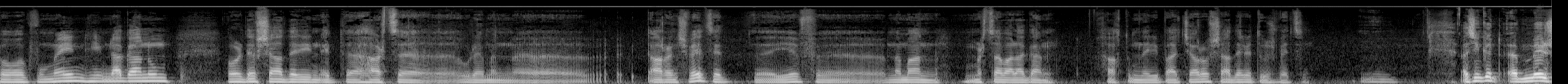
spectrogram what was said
բողոքվում էին հիմնականում, որովհետև շատերին այդ հարցը ուրեմն առնչվեց եւ նման մրցավարական խախտումների պատճառով շատերը դժվեցին։ Այսինքն մեր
